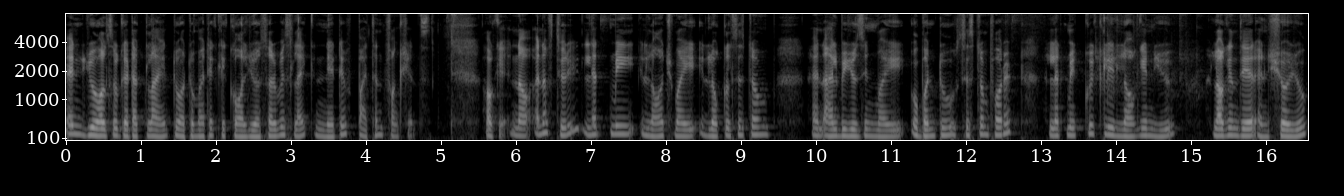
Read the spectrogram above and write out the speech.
And you also get a client to automatically call your service like native python functions. Okay now enough theory. Let me launch my local system and i'll be using my ubuntu system for it. Let me quickly log in you log in there and show you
